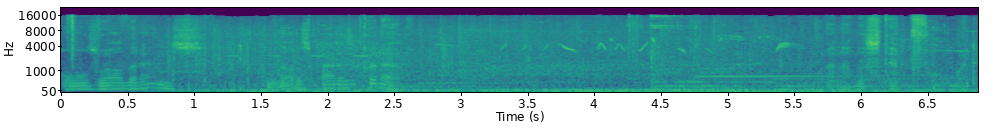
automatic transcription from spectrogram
All's well that ends. Not as bad as it could have. Another step forward.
